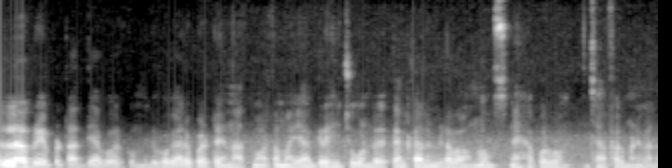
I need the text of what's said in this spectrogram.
എല്ലാ പ്രിയപ്പെട്ട അധ്യാപകർക്കും ഇത് ഉപകാരപ്പെട്ടെന്ന് ആത്മാർത്ഥമായി ആഗ്രഹിച്ചുകൊണ്ട് തൽക്കാലം വിടവാകുന്നു സ്നേഹപൂർവം ജാഫർ മണിമല.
